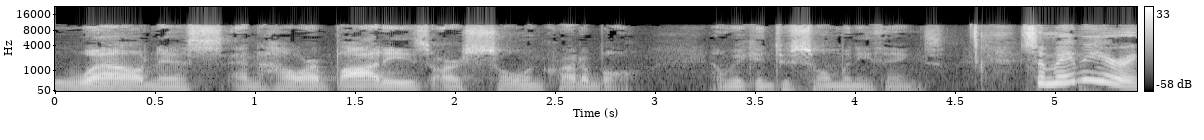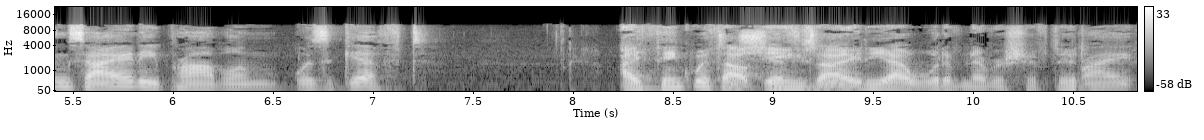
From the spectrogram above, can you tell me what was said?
wellness and how our bodies are so incredible, and we can do so many things. So maybe your anxiety problem was a gift. I think without the shift you. anxiety, I would have never shifted. Right.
